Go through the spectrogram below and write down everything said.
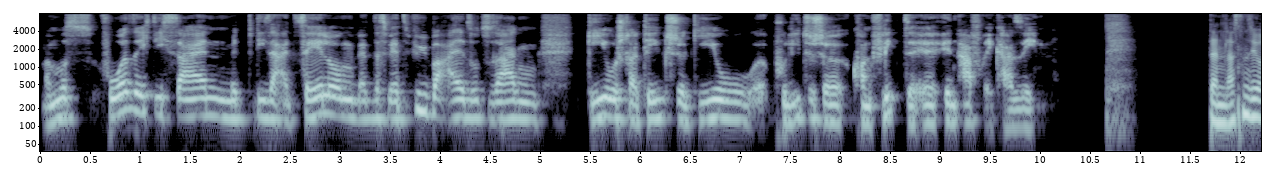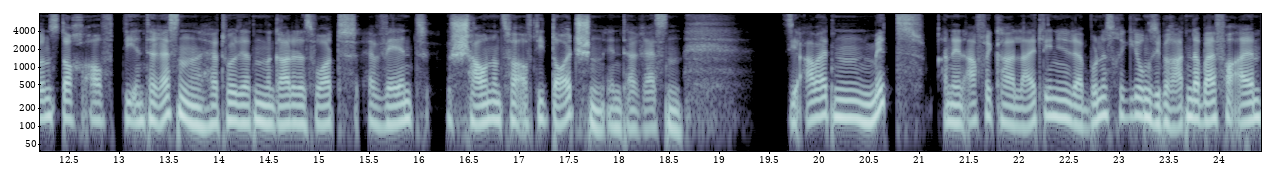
man muss vorsichtig sein mit dieser Erzählung, dass wir jetzt überall sozusagen geostrategische, geopolitische Konflikte äh, in Afrika sehen. Dann lassen Sie uns doch auf die Interessen, Herr Tull, Sie hatten gerade das Wort erwähnt, schauen, und zwar auf die deutschen Interessen. Sie arbeiten mit an den Afrika-Leitlinien der Bundesregierung. Sie beraten dabei vor allem.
